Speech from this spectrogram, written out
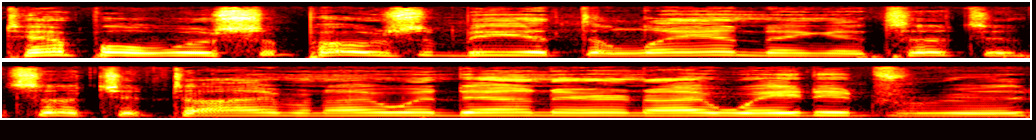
Temple was supposed to be at the landing at such and such a time, and I went down there and I waited for uh,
